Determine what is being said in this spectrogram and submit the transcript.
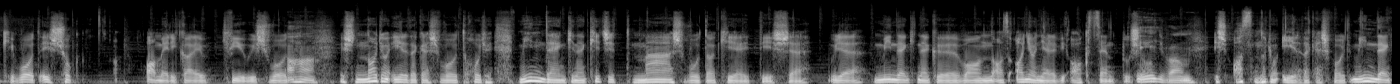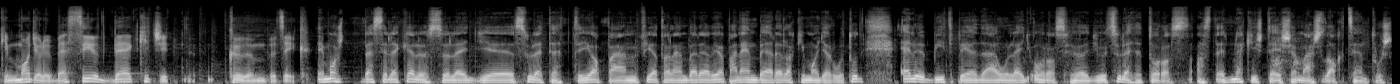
ki volt, és sok amerikai fiú is volt. Aha. És nagyon érdekes volt, hogy mindenkinek kicsit más volt a kiejtése. Ugye mindenkinek van az anyanyelvi akcentusa. Így van. És az nagyon érdekes volt. Mindenki magyarul beszél, de kicsit különbözik. Én most beszélek először egy eh, született japán fiatalemberrel, japán emberrel, aki magyarul tud. Előbb itt például egy orosz hölgy ült, született orosz, azt egy- neki is teljesen más az akcentus.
